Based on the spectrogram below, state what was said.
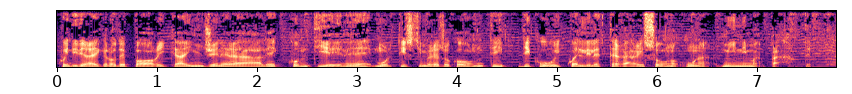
Quindi direi che l'Ode Porica in generale contiene moltissimi resoconti di cui quelli letterari sono una minima parte.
